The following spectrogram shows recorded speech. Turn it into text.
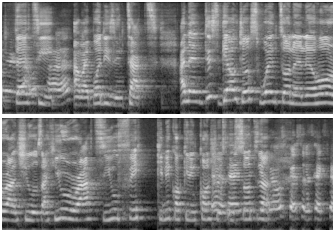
Oh, that was 30 and my body's intact and then this girl just went on in a whole rant she was like you rat you fake kiniko kini conscious And insulting the her Mills posted a picture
